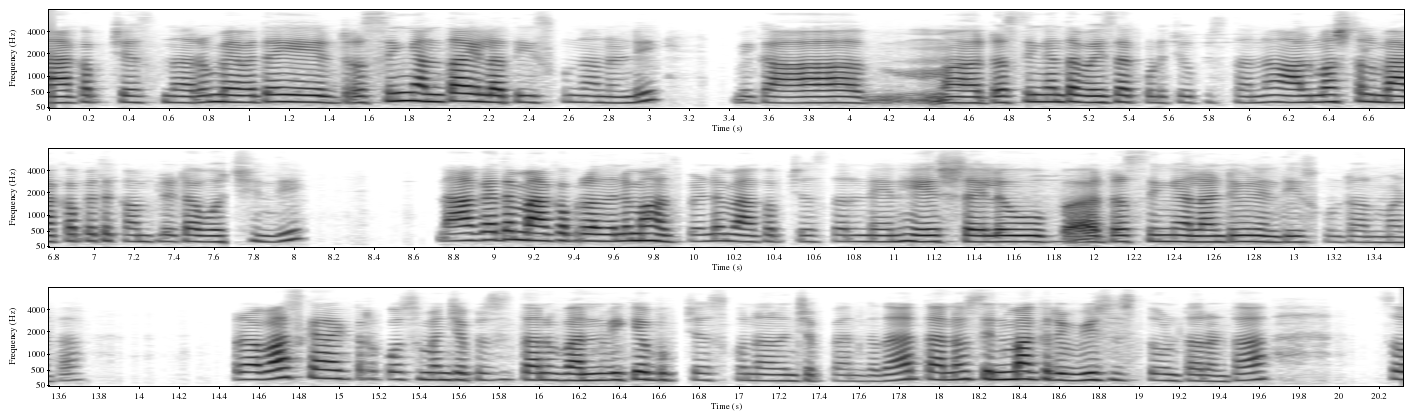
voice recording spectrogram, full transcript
మేకప్ చేస్తున్నారు. మేమైతే డ్రెస్సింగ్ అంతా ఇలా తీసుకున్నానండి. మీకు ఆ డ్రెస్సింగ్ అంతా వేసాక కూడా చూపిస్తాను. ఆల్మోస్ట్ ఆల్ మేకప్ అయితే కంప్లీట్ అవ్వచ్చింది. నాకైతే మేకప్ రాదండి. మా హస్బెండే మేకప్ చేస్తారు. నేను హెయిర్ స్టైలు డ్రెస్సింగ్ అలాంటివి నేను తీసుకుంటాను అనమాట ప్రభాస్ క్యారెక్టర్ కోసం అని చెప్పేసి తను వన్ వీకే బుక్ చేసుకున్నారని చెప్పాను కదా! తను సినిమాకి రివ్యూస్ ఇస్తూ ఉంటారంట. సో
